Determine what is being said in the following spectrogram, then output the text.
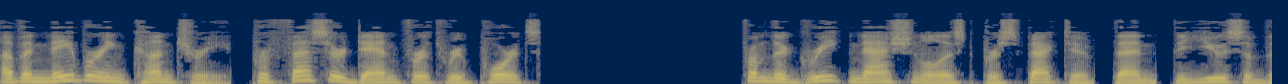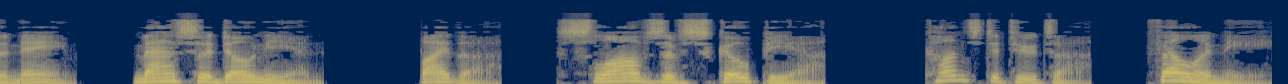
of a neighboring country. Professor Danforth reports from the Greek nationalist perspective, then, the use of the name Macedonian by the Slavs of Skopje constitutes a felony,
